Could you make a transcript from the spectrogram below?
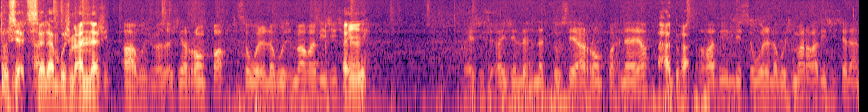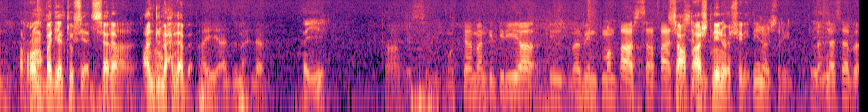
توسعة السلام بوجمع الناجي. آه بوجمع جي الرومبا سول على بوجمع غادي يجي ثاني. غيجي لهنا التوسيعه الرومبا هنايا. حق بعد غادي اللي سول على بوجمع راه غادي يجي حتى لعند الرمبة ديال توسعة السلام آه، عند الرومبا. المحلبة. أي عند المحلاب أي. صافي السي بوجمع والثمن قلت لي ما بين 18 19 19 20. 22 22 إيه. على حسب. آه.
